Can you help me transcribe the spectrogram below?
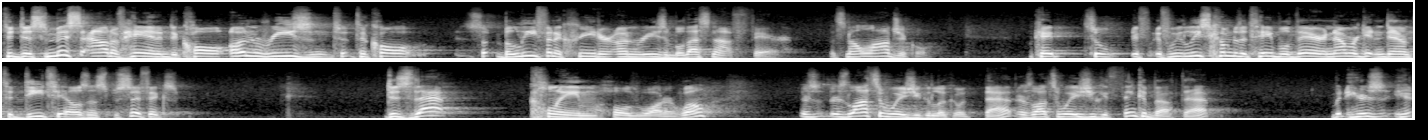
to dismiss out of hand and to call unreason, to, to call belief in a creator unreasonable, that's not fair. That's not logical. Okay, so if, if we at least come to the table there, and now we're getting down to details and specifics, does that claim hold water? Well, there's, there's lots of ways you could look at that. There's lots of ways you could think about that. But here's, here,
